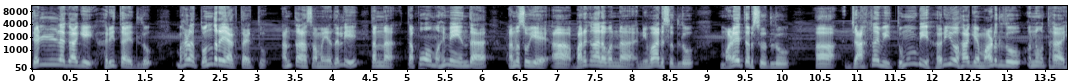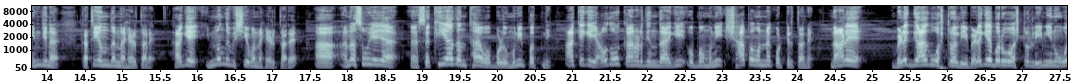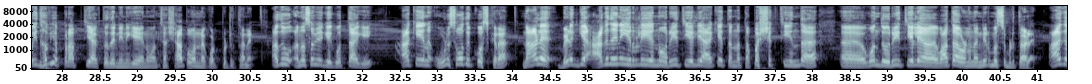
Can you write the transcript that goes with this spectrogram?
ತೆಳ್ಳಗಾಗಿ ಹರಿತಾ ಇದ್ಲು, ಬಹಳ ತೊಂದರೆಯಾಗ್ತಾ ಇತ್ತು. ಅಂತಹ ಸಮಯದಲ್ಲಿ ತನ್ನ ತಪೋ ಮಹಿಮೆಯಿಂದ ಅನಸೂಯೆ ಆ ಬರಗಾಲವನ್ನು ನಿವಾರಿಸಿದ್ಲು, ಮಳೆ ತರಿಸಿದ್ಲು ಆ ಜಾಹ್ನವಿ ತುಂಬಿ ಹರಿಯೋ ಹಾಗೆ ಮಾಡಿದ್ಲು ಅನ್ನುವಂತಹ ಹಿಂದಿನ ಕಥೆಯೊಂದನ್ನು ಹೇಳ್ತಾರೆ. ಹಾಗೆ ಇನ್ನೊಂದು ವಿಷಯವನ್ನು ಹೇಳ್ತಾರೆ. ಆ ಅನಸೂಯೆಯ ಸಖಿಯಾದಂತಹ ಒಬ್ಬಳು ಮುನಿಪತ್ನಿ, ಆಕೆಗೆ ಯಾವುದೋ ಕಾರಣದಿಂದಾಗಿ ಒಬ್ಬ ಮುನಿ ಶಾಪವನ್ನು ಕೊಟ್ಟಿರ್ತಾನೆ. ನಾಳೆ ಬೆಳಗ್ಗೆ ಆಗುವಷ್ಟರಲ್ಲಿ ಬೆಳಗ್ಗೆ ಬರುವಷ್ಟರಲ್ಲಿ ನೀನು ವೈಧವ್ಯ ಪ್ರಾಪ್ತಿಯಾಗ್ತದೆ ನಿನಗೆ ಎನ್ನುವಂಥ ಶಾಪವನ್ನು ಕೊಟ್ಬಿಟ್ಟಿರ್ತಾನೆ. ಅದು ಅನಸೂಯೆಗೆ ಗೊತ್ತಾಗಿ ಆಕೆಯನ್ನು ಉಳಿಸೋದಕ್ಕೋಸ್ಕರ ನಾಳೆ ಬೆಳಗ್ಗೆ ಆಗದೇನೆ ಇರಲಿ ಅನ್ನೋ ರೀತಿಯಲ್ಲಿ ಆಕೆ ತನ್ನ ತಪಶಕ್ತಿಯಿಂದ ಒಂದು ರೀತಿಯಲ್ಲಿ ಆ ವಾತಾವರಣನ ನಿರ್ಮಿಸಿಬಿಡ್ತಾಳೆ. ಆಗ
